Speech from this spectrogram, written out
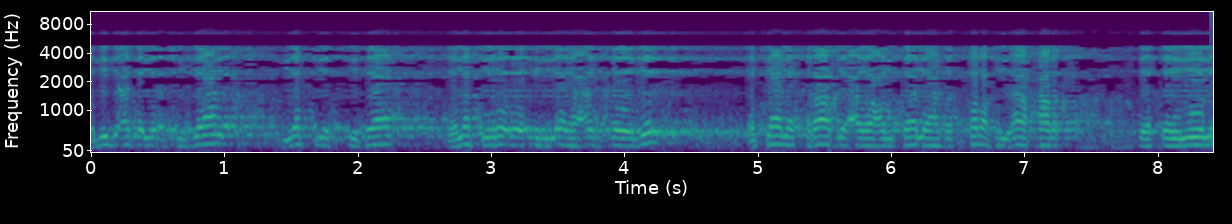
وبدعة الاعتزال نفي الصفات ونفي رؤية الله عز وجل. وكانت رابعة وأمثالها في الطرف الآخر يقولون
